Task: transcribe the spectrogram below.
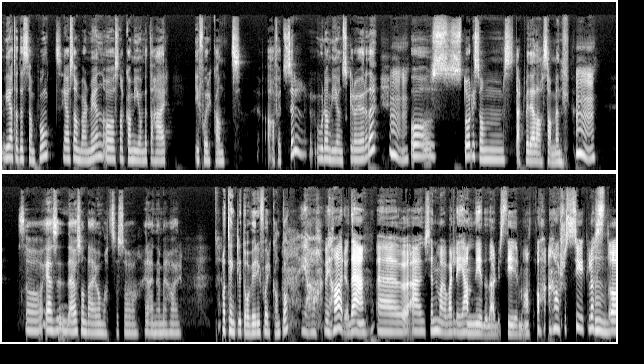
vi har tatt et standpunkt, jeg og samboeren min, og snakka mye om dette her i forkant av fødsel, hvordan vi ønsker å gjøre det, Mm. og står liksom sterkt ved det, da, sammen. Mm. Så jeg, det er jo sånn deg og Mats også, regner jeg med, har, har tenkt litt over i forkant òg. Ja, vi har jo det. Eh, jeg kjenner meg jo veldig igjen i det der du sier med at åh, jeg har så sykt lyst Mm. å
